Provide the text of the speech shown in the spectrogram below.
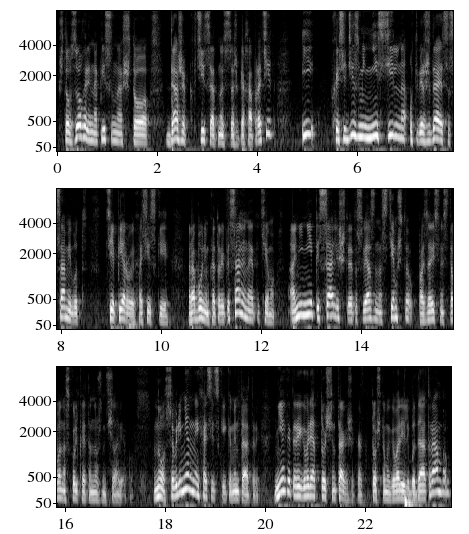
что в Зогаре написано, что даже к птице относится Жгаха Протит, и в хасидизме не сильно утверждаются сами вот те первые хасидские рабоним, которые писали на эту тему, они не писали, что это связано с тем, что по зависимости от того, насколько это нужно человеку. Но современные хасидские комментаторы, некоторые говорят точно так же, как то, что мы говорили бы да от Рамбам,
